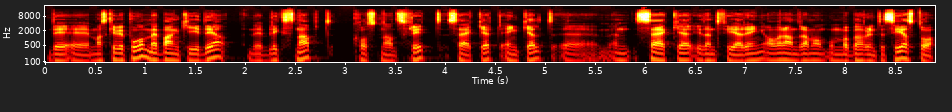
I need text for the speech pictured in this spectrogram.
Det är, man skriver på med BankID, det är blixtsnabbt, kostnadsfritt, säkert, enkelt, eh, en säker identifiering av varandra och man behöver inte ses då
